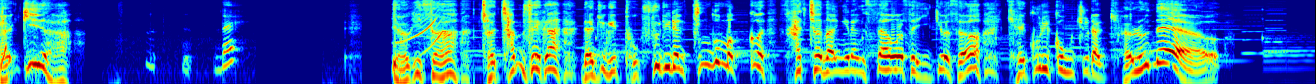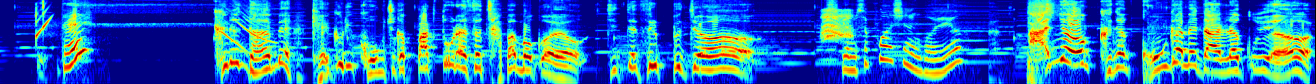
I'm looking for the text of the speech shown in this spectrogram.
자기야, 네? 여기서 저 참새가 나중에 독수리랑 친구 먹고 사천왕이랑 싸워서 이겨서 개구리 공주랑 결혼해요. 네? 그런 다음에 개구리 공주가 빡 돌아서 잡아먹어요. 진짜 슬프죠? 지금 스포하시는 거예요? 아니요, 그냥 공감해 달라고요.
